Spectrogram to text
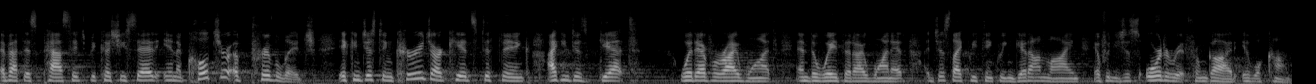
about this passage because she said, in a culture of privilege, it can just encourage our kids to think, I can just get whatever I want and the way that I want it. Just like we think we can get online, if we just order it from God, it will come.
